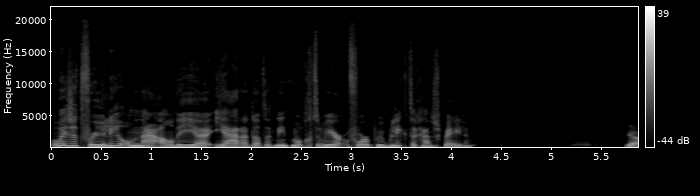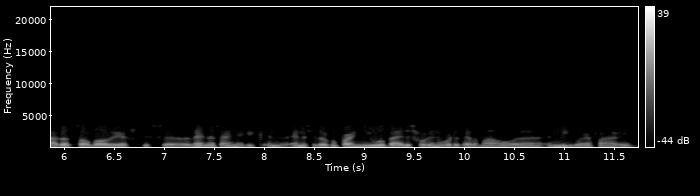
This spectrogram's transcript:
Hoe is het voor jullie om na al die uh, jaren dat het niet mocht weer voor publiek te gaan spelen? Ja, dat zal wel weer eventjes uh, wennen zijn, denk ik. En, en, er zitten ook een paar nieuwe bij, dus voor hen wordt het helemaal uh, een nieuwe ervaring.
